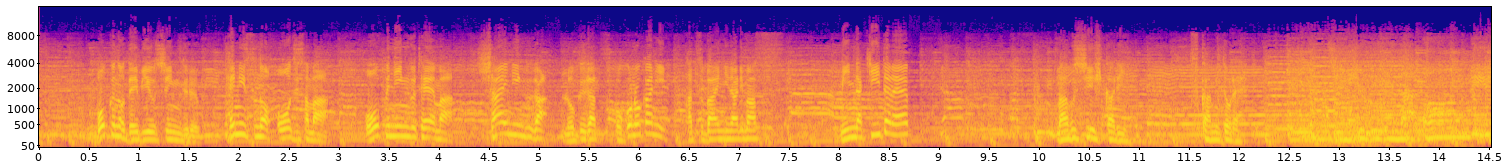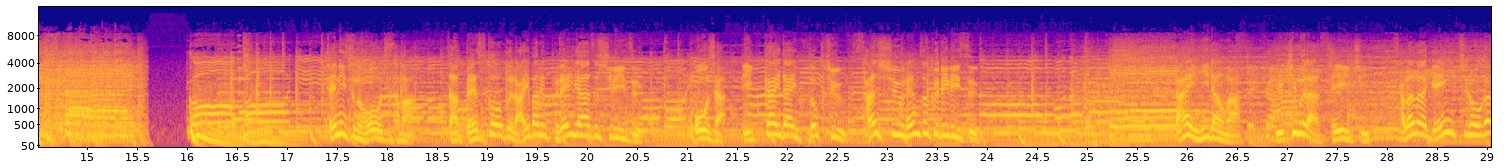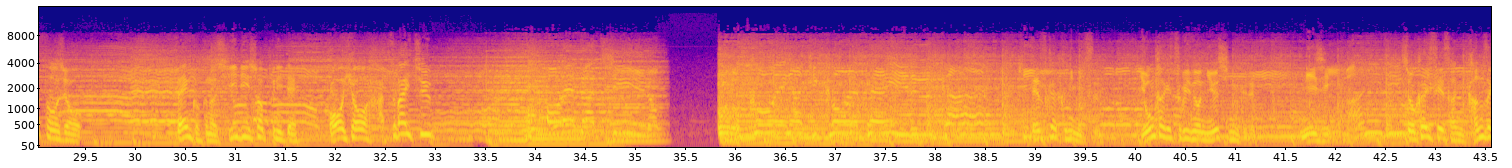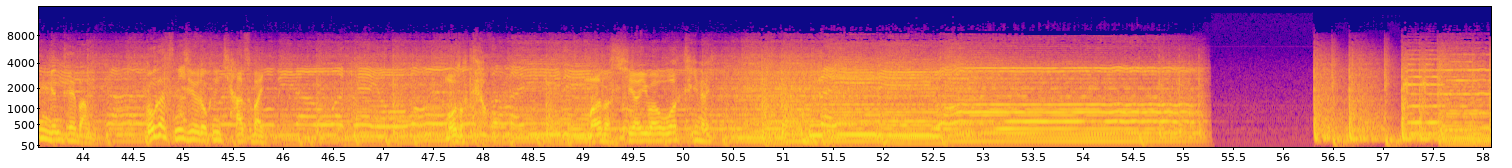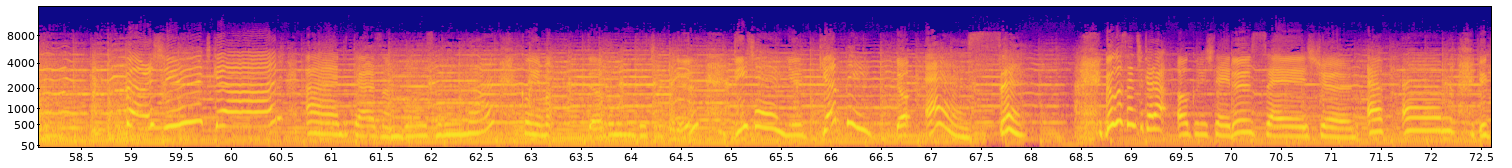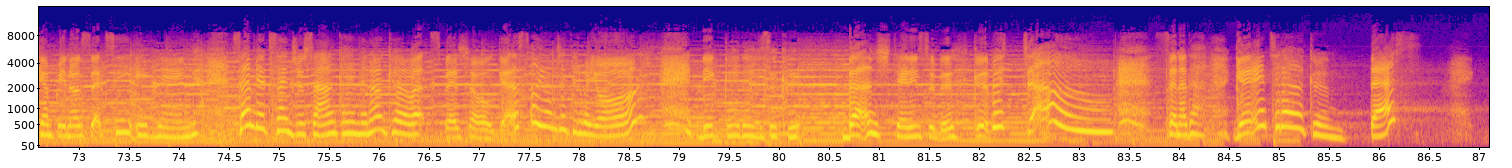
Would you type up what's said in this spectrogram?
僕のデビューシングル「テニスの王子様」オープニングテーマ「シャイニングが6月9日に発売になります。みんな聞いてね。眩しい光掴み取れ。テニスの王子様ザ・ベスト・オブ・ライバル・プレイヤーズシリーズ王者立海大附属中3週連続リリース第2弾は雪村誠一真田源一郎が登場。全国の CD ショップにて好評発売中。手塚国光4ヶ月ぶりのニューシングル「虹」初回生産完全限定版。5月26日発売。戻ってよまだ試合は終わっていない夜もどこまで出ちゃってる DJ ユキャンピーと S 午後3時からお送りしている青春 FM ユキャンピのセクシーイブニング。333回目の今日はスペシャルゲストを呼んじゃってるわよ。立海大附属男子テニス部副部長。真田源一郎君です。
